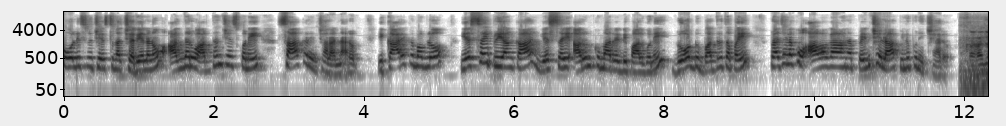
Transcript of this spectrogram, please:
పోలీసులు చేస్తున్న చర్యలను అందరూ అర్థం చేసుకుని సహకరించాలన్నారు. ఈ కార్యక్రమంలో ఎస్ఐ ప్రియాంక ఎస్ఐ అరుణ్ కుమార్ రెడ్డి పాల్గొని రోడ్డు భద్రతపై ప్రజలకు అవగాహన పెంచేలా పిలుపునిచ్చారు. సహజ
